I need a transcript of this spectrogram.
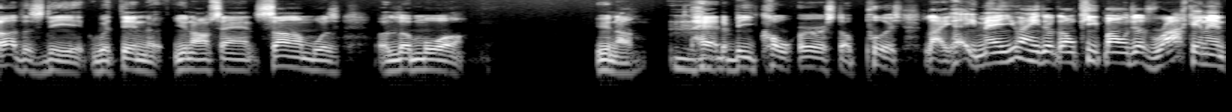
others did within the. You know what I'm saying? Some was a little more, you know. Mm-hmm. Had to be coerced or pushed, like, "Hey, man, you ain't just gonna keep on just rocking and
